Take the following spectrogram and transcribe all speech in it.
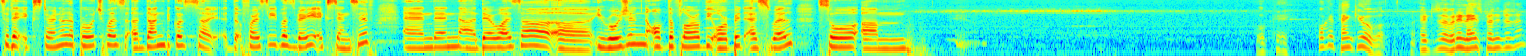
So the external approach was uh, done because uh, the, firstly it was very extensive and then uh, there was a uh, erosion of the floor of the orbit as well. So um, Okay. Okay, thank you. It's a very nice presentation.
